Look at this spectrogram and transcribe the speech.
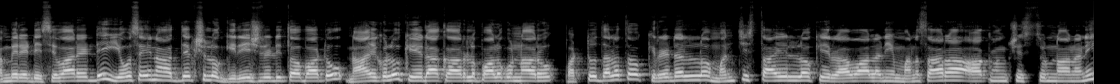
తమ్మిరెడ్డి శివారెడ్డి యువసేన అధ్యక్షులు గిరీష్ రెడ్డితో పాటు నాయకులు క్రీడాకారులు పాల్గొన్నారు. పట్టుదలతో క్రీడల్లో మంచి స్థాయిల్లోకి రావాలని మనసారా ఆకాంక్షిస్తున్నానని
